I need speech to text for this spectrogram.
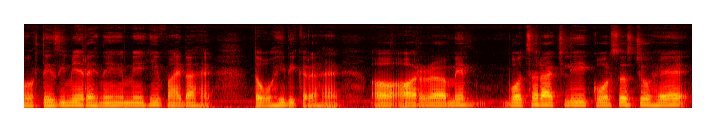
और तेज़ी में रहने में ही फ़ायदा है तो वही दिख रहा है। और मैं बहुत सारा एक्चुअली कोर्सेस जो है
